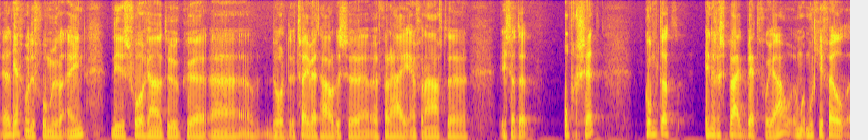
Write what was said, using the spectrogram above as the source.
hè, voor de Formule 1. Die is vorig jaar natuurlijk eh, eh, door de twee wethouders, eh Verheij en Van Haafd, is dat er opgezet. Komt dat in een gespreid bed voor jou? Mo- Moet je veel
